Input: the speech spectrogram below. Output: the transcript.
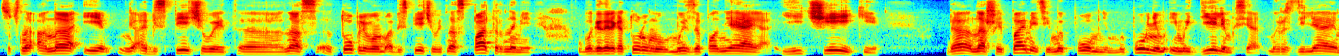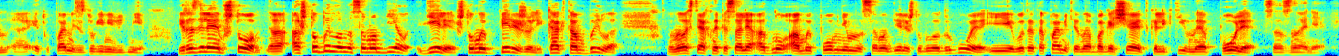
собственно, она и обеспечивает э, нас топливом, обеспечивает нас паттернами, благодаря которому мы, заполняя ячейки да, нашей памяти, мы помним, мы помним и мы делимся, мы разделяем э, эту память с другими людьми. И разделяем что? А, а что было на самом деле? Что мы пережили? Как там было? В новостях написали одно, а мы помним на самом деле, что было другое. И вот эта память, она обогащает коллективное поле сознания –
